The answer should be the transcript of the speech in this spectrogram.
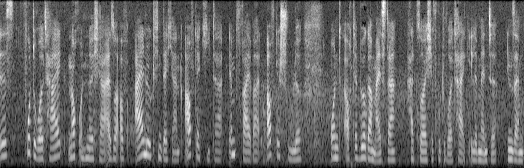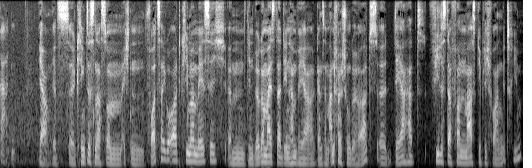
ist Photovoltaik noch und nöcher. Also auf allen möglichen Dächern, auf der Kita, im Freibad, auf der Schule. Und auch der Bürgermeister hat solche Photovoltaik-Elemente in seinem Garten. Ja, jetzt äh, klingt es nach so einem echten Vorzeigeort klimamäßig. Ähm, den Bürgermeister, den haben wir ja ganz am Anfang schon gehört. Äh, der hat vieles davon maßgeblich vorangetrieben.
